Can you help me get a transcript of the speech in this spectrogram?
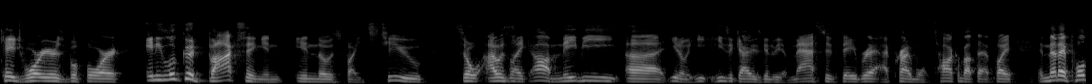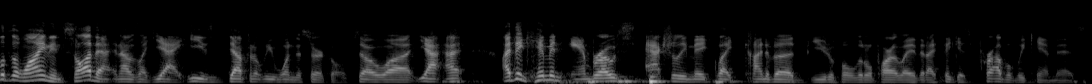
Cage Warriors before, and he looked good boxing in in those fights too. So I was like, oh, maybe, uh, you know, he, he's a guy who's going to be a massive favorite. I probably won't talk about that fight. And then I pulled up the line and saw that, and I was like, yeah, he's definitely one to circle. So uh, yeah, I I think him and Ambrose actually make like kind of a beautiful little parlay that I think is probably can't miss.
